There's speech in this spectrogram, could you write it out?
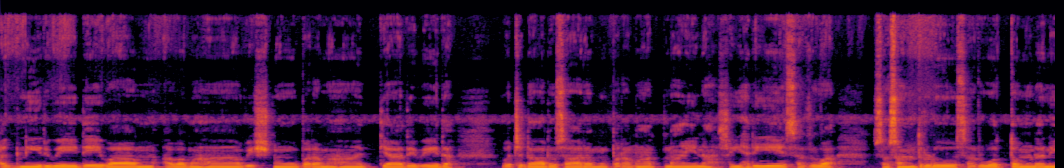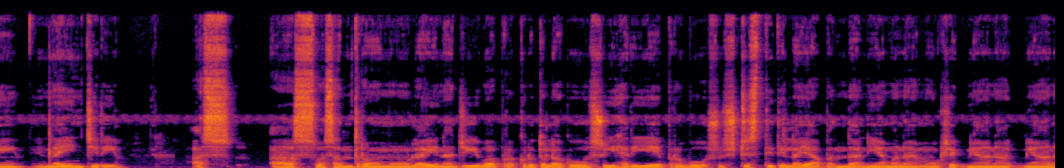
అగ్నిర్వే దేవాం అవమహ విష్ణు పరమః ఇత్యాది వేద వచనానుసారము పరమాత్మ అయిన శ్రీహరియే సర్వ స్వతంత్రుడు సర్వోత్తముడని నిర్ణయించిరి. అస్ అస్వతంత్రములైన జీవ ప్రకృతులకు శ్రీహరియే ప్రభు సృష్టి స్థితి లయ బంధ నియమన మోక్ష జ్ఞాన అజ్ఞాన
